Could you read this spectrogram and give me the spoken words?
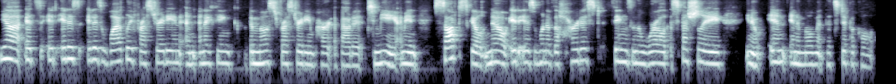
Yeah, it's it, it is it is wildly frustrating and and I think the most frustrating part about it to me, I mean, soft skill, no, it is one of the hardest things in the world, especially, you know, in in a moment that's difficult.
